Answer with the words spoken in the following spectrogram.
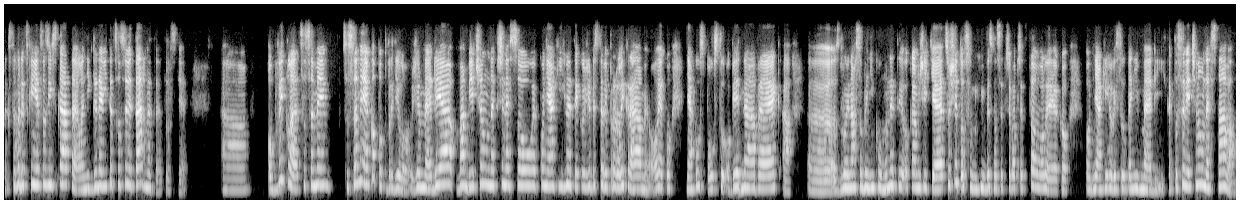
tak z toho vždycky něco získáte, ale nikdy nevíte, co si vytáhnete prostě. A obvykle, co se mi co se mi jako potvrdilo, že média vám většinou nepřinesou jako nějaký hned, jako že byste vyprodali krám, jo? jako nějakou spoustu objednávek a uh, zdvojnásobení komunity okamžitě, což je to, co bychom si třeba představovali jako od nějakého vystoupení v médiích. Tak to se většinou nestává.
